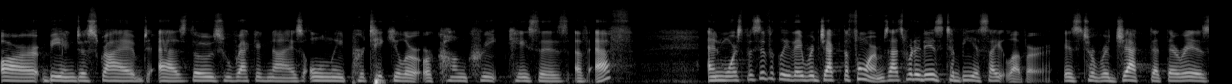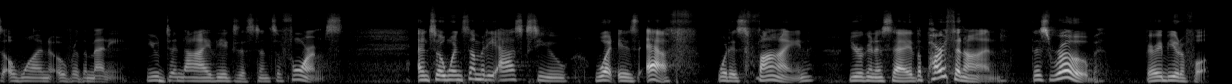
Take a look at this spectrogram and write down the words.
are being described as those who recognize only particular or concrete cases of F. And more specifically, they reject the forms. That's what it is to be a sight lover, is to reject that there is a one over the many you deny the existence of forms. And so when somebody asks you, what is F, what is fine, you're to say, the Parthenon, this robe, very beautiful.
